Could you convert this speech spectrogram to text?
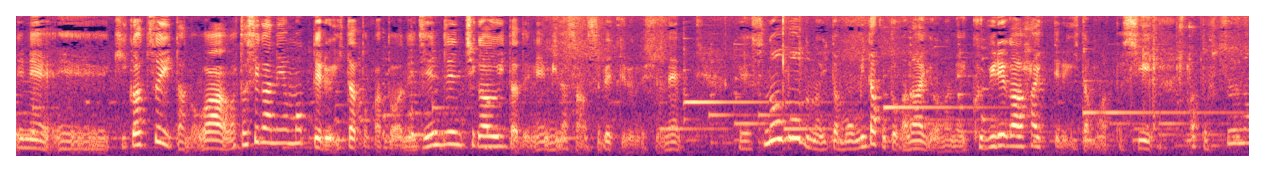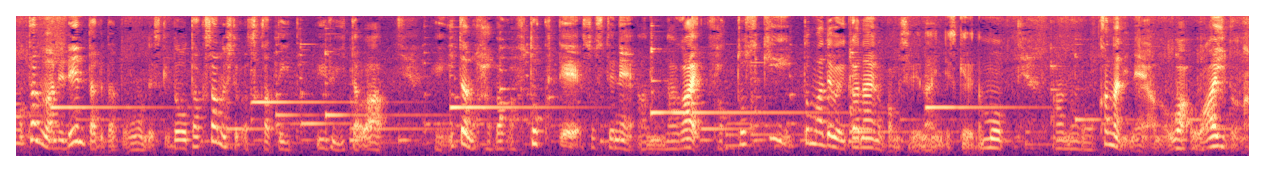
でね、えー、気がついたのは私がね持ってる板とかとはね全然違う板でね皆さん滑ってるんですよね。えスノーボードの板も見たことがないようなねくびれが入ってる板もあったしあと普通の多分あれレンタルだと思うんですけどたくさんの人が使っている板は、板の幅が太くてそしてねあの長いファットスキーとまではいかないのかもしれないんですけれどもあのかなりねあのワワイドな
